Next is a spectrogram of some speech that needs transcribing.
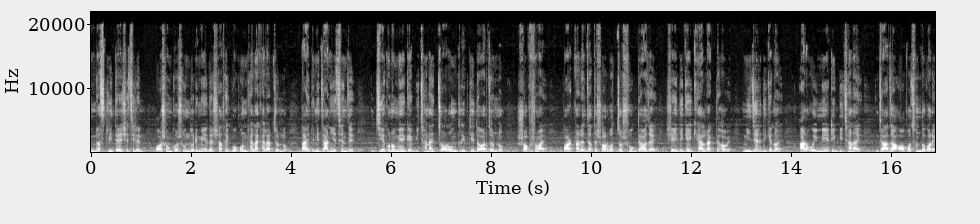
ইন্ডাস্ট্রিতে এসেছিলেন অসংখ্য সুন্দরী মেয়েদের সাথে গোপন খেলা খেলার জন্য। তাই তিনি জানিয়েছেন যে যে কোনো মেয়েকে বিছানায় চরম তৃপ্তি দেওয়ার জন্য সবসময় পার্টনারের যাতে সর্বোচ্চ সুখ দেওয়া যায়, সেই দিকেই খেয়াল রাখতে হবে, নিজের দিকে নয়। আর ওই মেয়েটি বিছানায় যা যা অপছন্দ করে,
